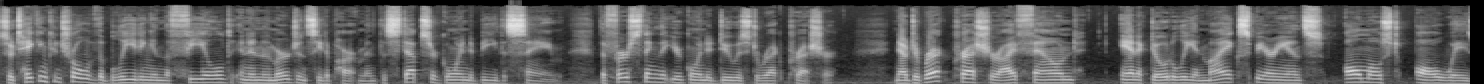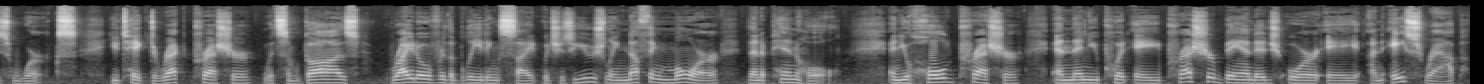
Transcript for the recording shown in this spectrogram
So, taking control of the bleeding in the field and in the emergency department, the steps are going to be the same. The first thing that you're going to do is direct pressure. Now, direct pressure, I've found anecdotally in my experience, almost always works. You take direct pressure with some gauze right over the bleeding site, which is usually nothing more than a pinhole. And you hold pressure, and then you put a pressure bandage or a, an ACE wrap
